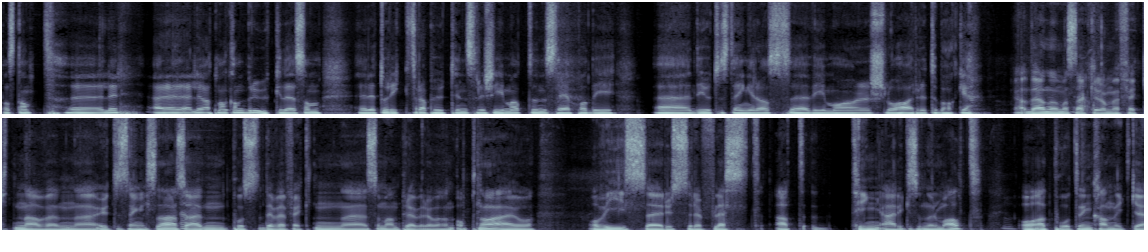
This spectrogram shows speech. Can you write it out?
bastant, eh, eller? Eller at man kan bruke det som retorikk fra Putins regime, at se på de, eh, de utestenger oss, eh, vi må slå hardere tilbake. Ja, det er Når man snakker om effekten av en uh, utestengelse, da, så er den positive effekten uh, som man prøver å oppnå, er jo å vise russere flest at ting er ikke så normalt, og at Putin kan ikke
